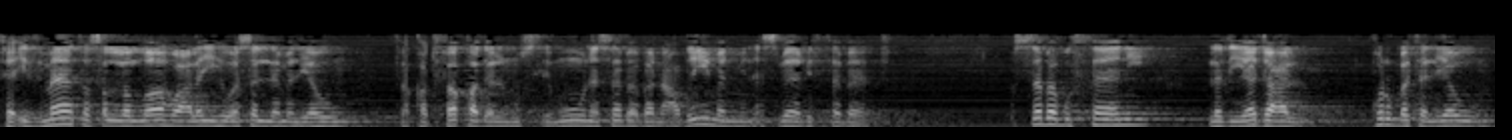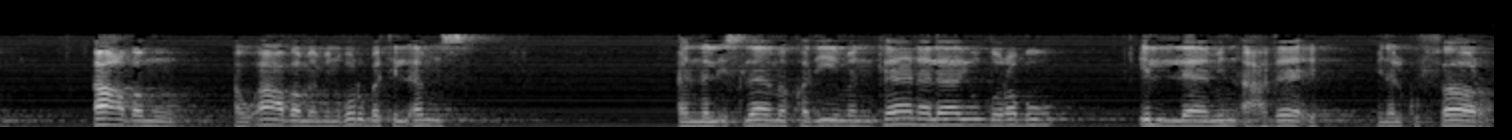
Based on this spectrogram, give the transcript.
فإذ مات صلى الله عليه وسلم اليوم فقد فقد المسلمون سببا عظيما من أسباب الثبات. السبب الثاني الذي يجعل قربة اليوم أعظم أو أعظم من غربة الأمس أن الإسلام قديما كان لا يضرب إلا من أعدائه من الكفار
